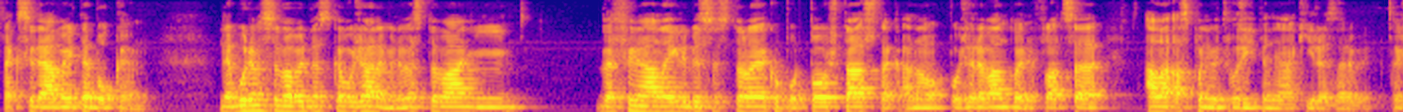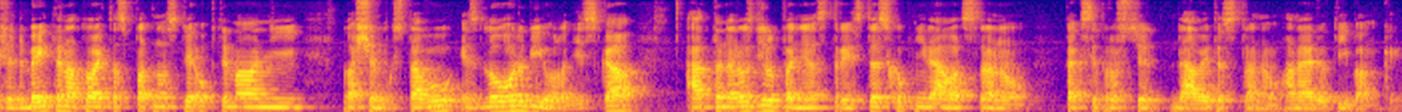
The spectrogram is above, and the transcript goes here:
tak si dávejte bokem. Nebudeme se bavit dneska o žádném investování. Ve finále, kdyby se stalo jako podpolštář, tak ano, požere vám to inflace, ale aspoň vytvoříte nějaký rezervy. Takže dbejte na to, ať ta splatnost je optimální vašemu stavu i z dlouhodobého hlediska a ten rozdíl peněz, který jste schopni dávat stranou, tak si prostě dávejte stranou a ne do té banky.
